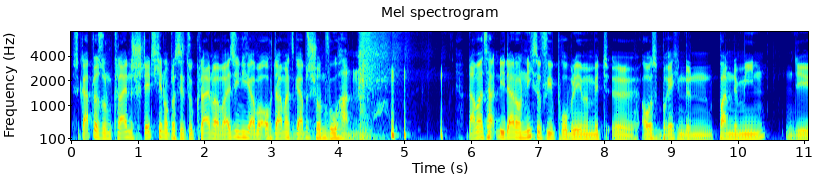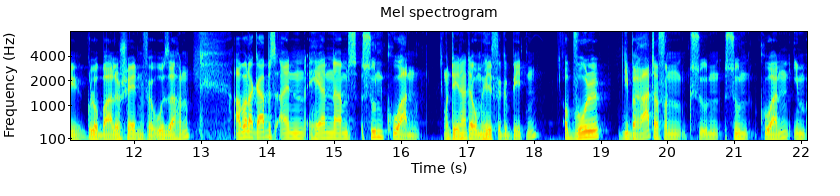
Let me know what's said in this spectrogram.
Es gab da so ein kleines Städtchen, ob das jetzt so klein war, weiß ich nicht, aber auch damals gab es schon Wuhan. damals hatten die da noch nicht so viele Probleme mit äh, ausbrechenden Pandemien, die globale Schäden verursachen. Aber da gab es einen Herrn namens Sun Quan und den hat er um Hilfe gebeten obwohl die Berater von Sun, Sun Quan ihm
